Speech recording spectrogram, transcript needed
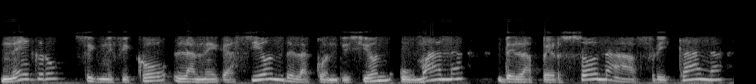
Negro significó la negación de la condición humana de la persona africana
